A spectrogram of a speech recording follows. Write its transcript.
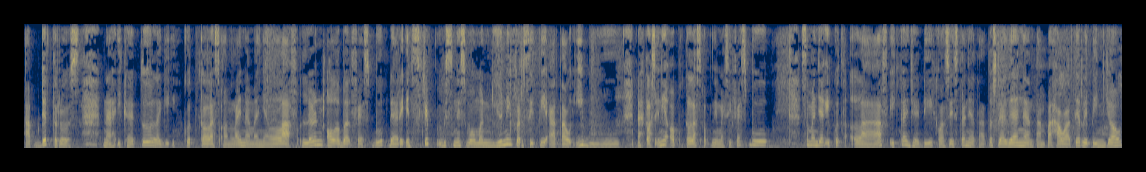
Update terus. Nah Ika itu lagi ikut kelas online namanya Love. Learn All About Facebook dari Inscript Business Woman University atau IBU nah kelas ini op kelas optimasi Facebook. Semenjak ikut Love Ika jadi konsisten ya status dagangan tanpa khawatir ditinjau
